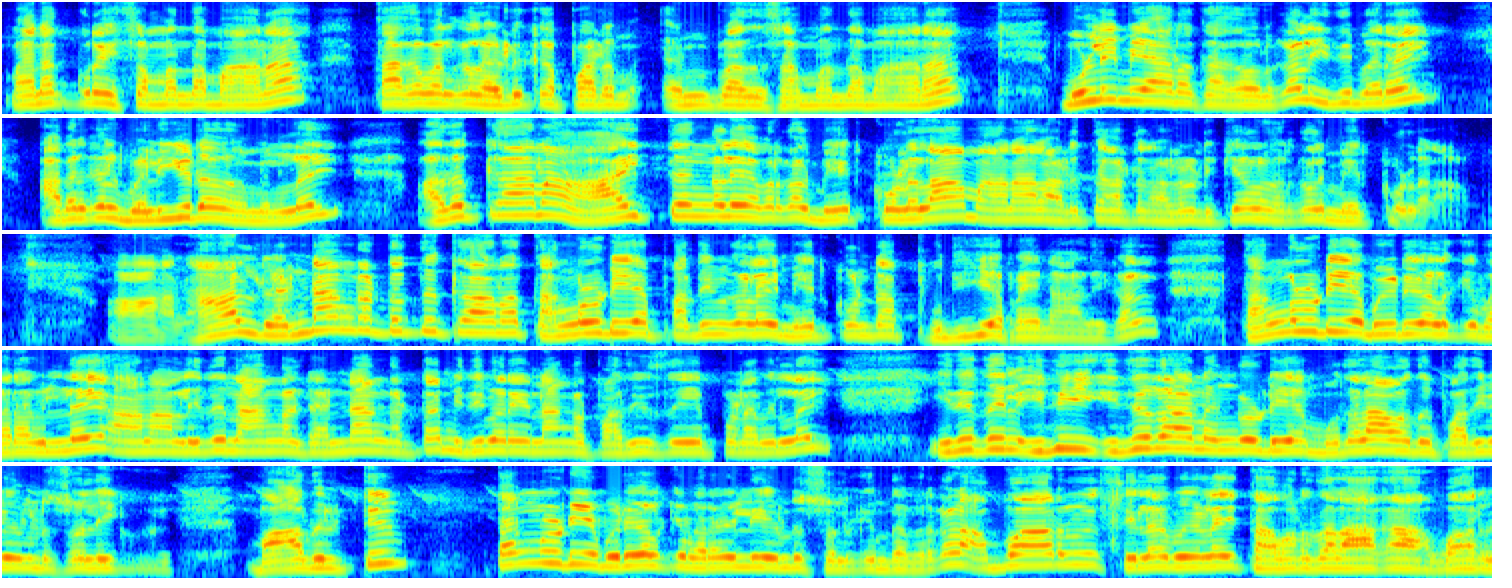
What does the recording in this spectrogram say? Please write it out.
மனக்குறை சம்பந்தமான தகவல்கள் எடுக்கப்படும் என்பது சம்பந்தமான முழுமையான தகவல்கள் இதுவரை அவர்கள் வெளியிடவும் இல்லை. அதற்கான ஆயத்தங்களை அவர்கள் மேற்கொள்ளலாம். ஆனால் அடுத்த கட்ட நடவடிக்கைகள் அவர்கள் மேற்கொள்ளலாம். ஆனால் ரெண்டாம் கட்டத்துக்கான தங்களுடைய பதிவுகளை மேற்கொண்ட புதிய பயனாளிகள் தங்களுடைய வீடுகளுக்கு வரவில்லை. ஆனால் இது நாங்கள் ரெண்டாம் கட்டம் இதுவரை நாங்கள் பதிவு செய்யப்படவில்லை. இதில் இது இதுதான் எங்களுடைய முதலாவது பதிவு என்று சொல்லி வாதிட்டு தங்களுடைய வீடுகளுக்கு வரவில்லை என்று சொல்கின்றவர்கள் அவ்வாறு சில வேளை தவறுதலாக அவ்வாறு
